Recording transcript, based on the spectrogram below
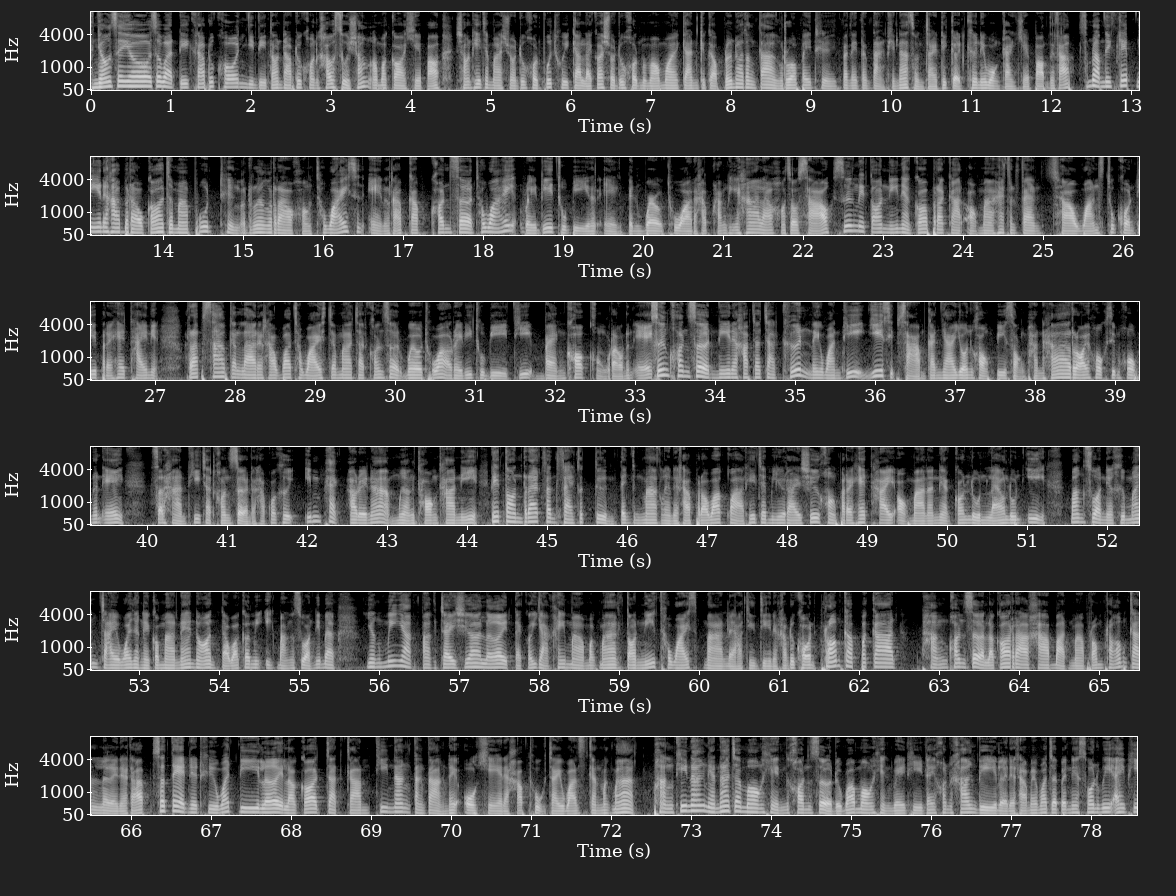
ฮันยองเซโย สวัสดีครับทุกคน ยินดีต้อนรับทุกคนเข้าสู่ช่องอมกรเคป๊อปช่องที่จะมาชวนทุกคนพูดคุยกัน และก็ชวนทุกคนมาเมาท์มอยกันเกี่ยวกับเรื่องราวต่างๆ รวมไปถึงประเด็นต่างๆ ที่น่าสนใจที่เกิดขึ้นในวงการเคป๊อปนะครับสำหรับในคลิปนี้นะครับเราก็จะมาพูดถึงเรื่องราวของ Twice นั่นเองนะครับกับคอนเสิร์ต Twice Ready to Be นั่นเองเป็น World Tour นะครับครั้งที่ 5 แล้วของสาวๆซึ่งในตอนนี้เนี่ยก็ประกาศออกมาให้แฟนๆชาววันส์ทุกคนที่ประเทศไทยเนี่ยรับทราบกันแล้วนะครับว่า Twice จะมาจัดคอนเสิร์ต World Tour Ready to Be ที่แบงคอกของเรานั่นเอง ซึ่งคอนเสิร์ตนี้นะครับจะจัดขึ้นในวันที่ 23 กันยายนของปี 2566 นั่นเอง สถานที่จัดคอนเสิร์ตนะครับก็คือ Impact Arena เมืองทองธานี ในตอนแรกแฟนๆก็ตื่นเต้นกันมากเลยนะครับ เพราะว่ากว่าที่จะมีรายชื่อของประเทศไทยออกมานั้นเนี่ยก็ลุ้นแล้วลุ้นอีก บางส่วนเนี่ยคือมั่นใจว่ายังไงก็มาแน่นอน แต่ว่าก็มีอีกบางส่วนที่แบบยังไม่อยากปักใจเชื่อเลย แต่ก็อยากให้มามากๆ ตอนนี้ทวา Twice มาแล้วจริงๆนะครับทุกคนพร้อมกับประกาศพังคอนเสิร์ตแล้วก็ราคาบัตรมาพร้อม ๆ กันเลยนะครับ สเตจเนี่ยถือว่าดีเลย แล้วก็จัดการที่นั่งต่างๆ ได้โอเคนะครับ ถูกใจวันส์กันมากๆพังที่นั่งเนี่ยน่าจะมองเห็นคอนเสิร์ตหรือว่ามองเห็นเวทีได้ค่อนข้างดีเลยนะครับไม่ว่าจะเป็นในโซน VIP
